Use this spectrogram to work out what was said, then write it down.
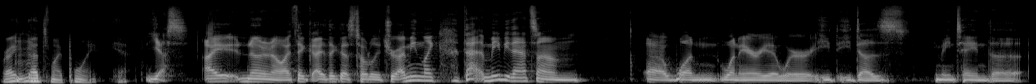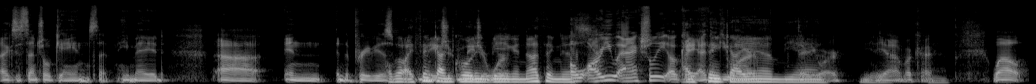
right? Mm-hmm. That's my point. Yeah. Yes, I no no no. I think I think that's totally true. I mean, like that. Maybe that's um uh, one one area where he he does maintain the existential gains that he made uh, in in the previous. Although I think major, I'm quoting major work. Being and Nothingness. Oh, are you actually? Okay, I I, think, think you I are. am, There you are. Yeah. Yeah. okay. Well,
